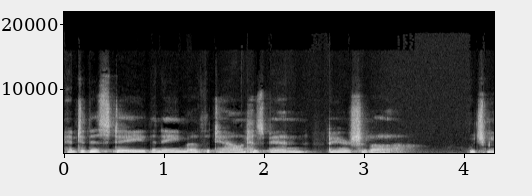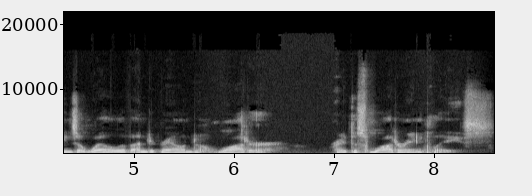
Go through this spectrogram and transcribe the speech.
And to this day, the name of the town has been Beersheba, which means a well of underground water, right? This watering place.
